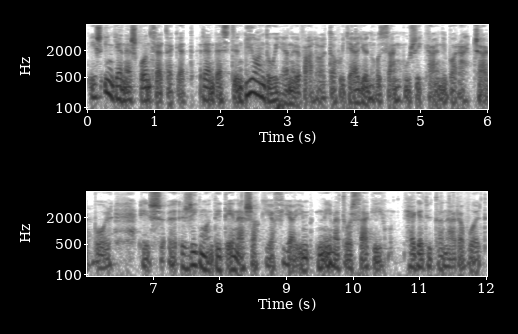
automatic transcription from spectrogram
és ingyenes koncerteket rendeztünk. Jandó Jenő vállalta, hogy eljön hozzánk muzsikálni barátságból, és Zsigmondi Dénes, aki a fiaim németországi hegedű tanára volt,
